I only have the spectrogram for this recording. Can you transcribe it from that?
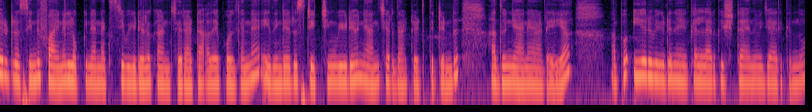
ഒരു ഡ്രസ്സിന്റെ ഫൈനൽ ലുക്ക് ഞാൻ നെക്സ്റ്റ് വീഡിയോയിൽ കാണിച്ചു തരാട്ടെ അതേപോലെ തന്നെ ഇതിന്റെ ഒരു സ്റ്റിച്ചിങ് വീഡിയോ ഞാൻ ചെറുതായിട്ട് എടുത്തിട്ടുണ്ട്. അതും ഞാൻ ആഡ് ചെയ്യുക അപ്പോൾ ഈ ഒരു വീഡിയോ നിങ്ങൾക്ക് എല്ലാവർക്കും ഇഷ്ടമായെന്ന് വിചാരിക്കുന്നു.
